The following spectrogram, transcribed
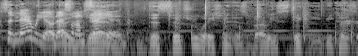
scenario. That's what I'm saying. This situation is very sticky because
